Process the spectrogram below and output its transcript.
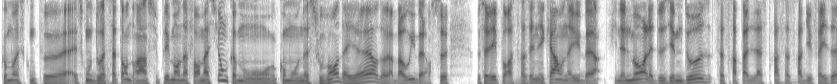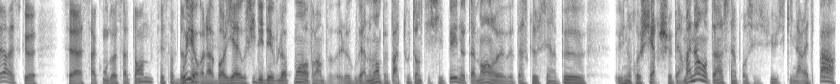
Comment est-ce qu'on peut. Est-ce qu'on doit s'attendre à un supplément d'informations, comme on, comme on a souvent d'ailleurs Ah Bah oui, bah alors ce, vous savez, pour AstraZeneca, on a eu bah, finalement la deuxième dose, ça ne sera pas de l'Astra, ça sera du Pfizer. Est-ce que c'est à ça qu'on doit s'attendre, Christophe Oui, voilà, bon, il y a aussi des développements. Enfin, le gouvernement ne peut pas tout anticiper, notamment euh, parce que c'est un peu une recherche permanente. hein, c'est un processus qui n'arrête pas.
